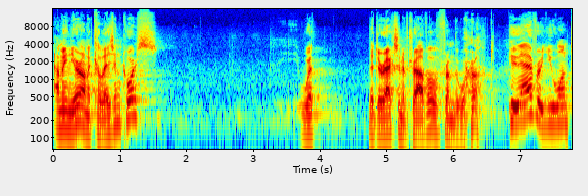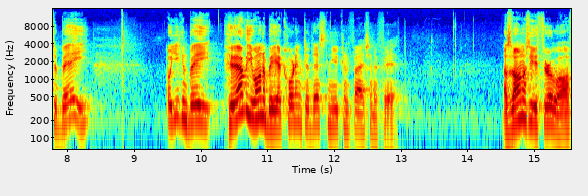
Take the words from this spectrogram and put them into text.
I mean, you're on a collision course with the direction of travel from the world. Whoever you want to be, oh, you can be whoever you want to be according to this new confession of faith. As long as you throw off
